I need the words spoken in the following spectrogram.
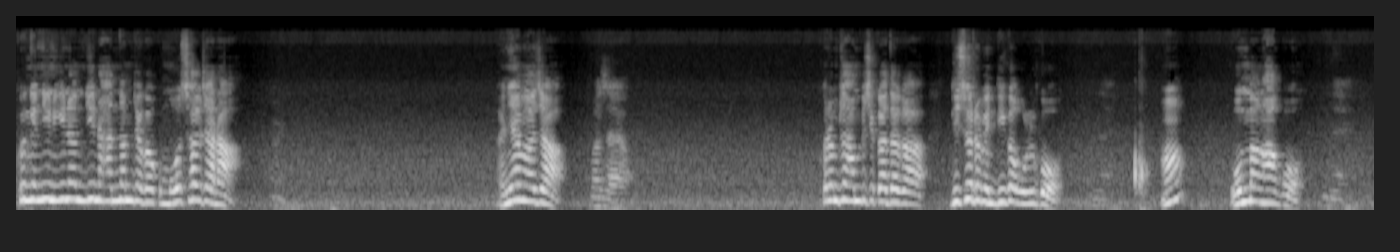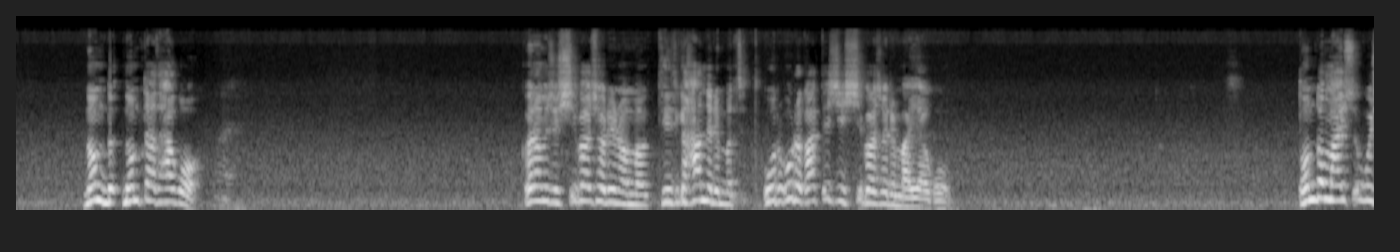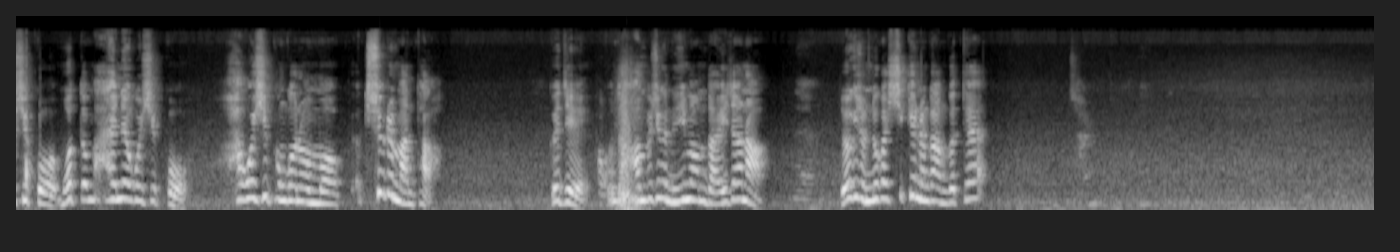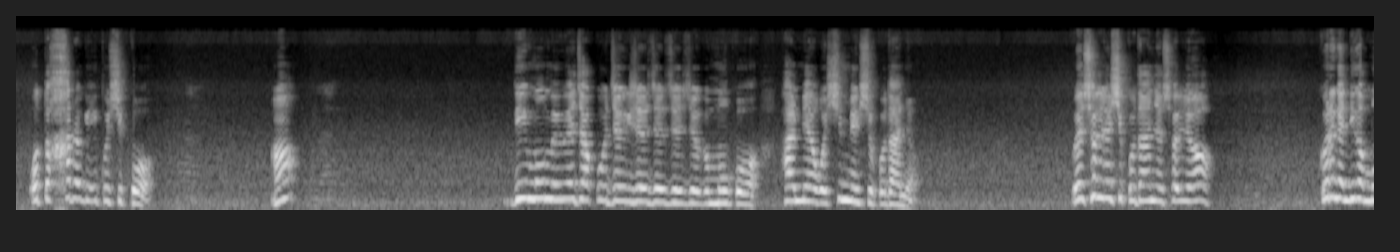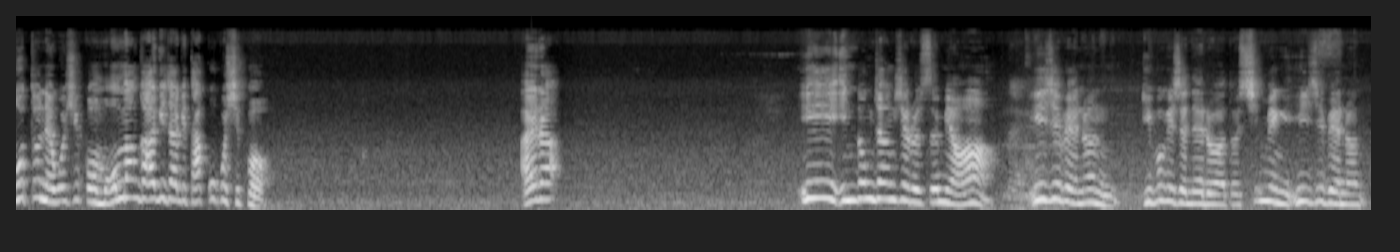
그러니까 니는 니는 한 남자 갖고 못 살잖아. 응. 아니야 맞아. 맞아요. 그러면서 한 번씩 가다가 네 서름에 네가 울고 네. 어? 원망하고 네. 넘, 넘탓하고 네. 그러면서 씨발 소리는 막 되게 하늘에 막 오래, 오래 갈 듯이 씨발 소리 많이 하고 돈도 많이 쓰고 싶고 뭣도 많이 내고 싶고 하고 싶은 거는 뭐 백수리 많다 그지? 근데 한 번씩은 네 마음 도 아니잖아 네. 여기 좀 누가 시키는 거안 같아? 잘. 옷도 하르게 입고 싶고 네. 어? 네. 네 몸에 왜 자꾸 저기 저저저 저거 뭐고 할매하고 신명 싣고 다녀? 왜 설려 싣고 다녀 설려? 그러니까 네가 못도 내고 싶고 몸만 가기자기 다 꽂고 싶어. 아니라 이 인동장치를 쓰면 네. 이 집에는 이북에서 내려와도 신명이 이 집에는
